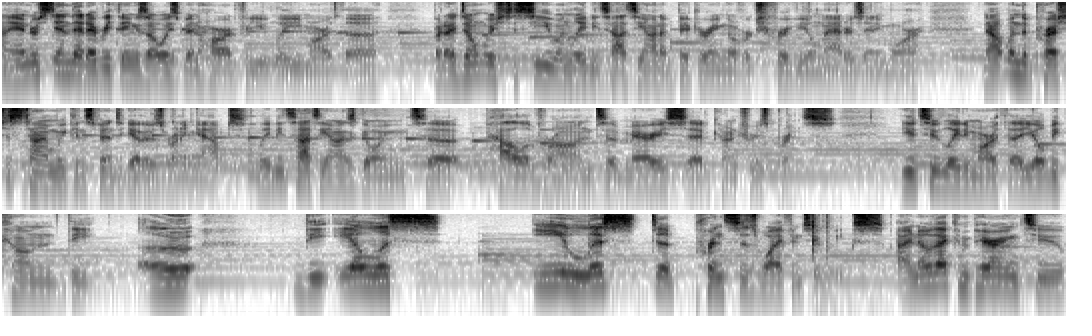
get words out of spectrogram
I understand that everything's always been hard for you, Lady Martha, but I don't wish to see you and Lady Tatiana bickering over trivial matters anymore. Not when the precious time we can spend together is running out. Lady Tatiana is going to Palavron to marry said country's prince. You too, Lady Martha, you'll become the, uh, the illest Elista Prince's wife in two weeks. I know that comparing to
